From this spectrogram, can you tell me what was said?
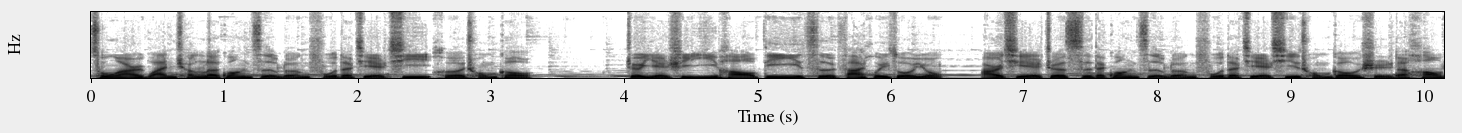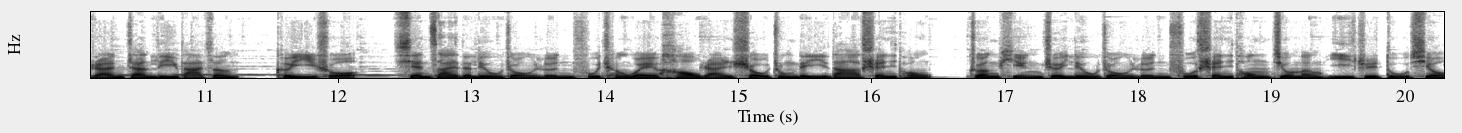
从而完成了光子轮符的解析和重构。这也是一号第一次发挥作用，而且这次的光子轮符的解析重构使得浩然战力大增。可以说，现在的六种轮符成为浩然手中的一大神通。专凭这六种轮符神通就能一枝独秀。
